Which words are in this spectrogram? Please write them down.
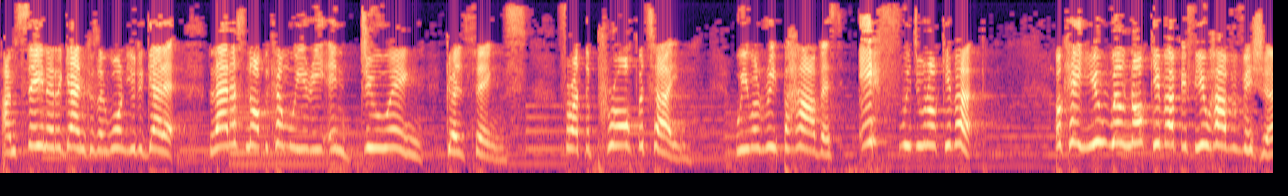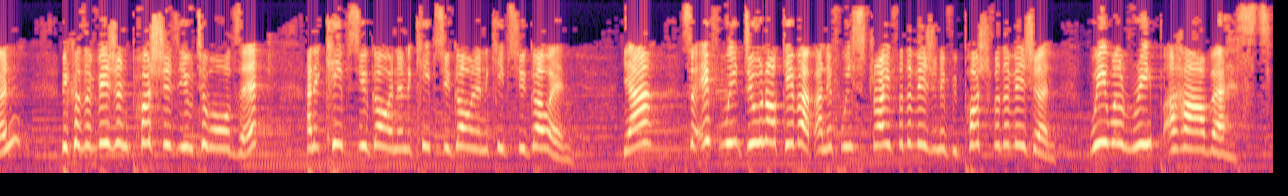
I'm saying it again because I want you to get it. Let us not become weary in doing good things. For at the proper time, we will reap a harvest if we do not give up. Okay, you will not give up if you have a vision, because a vision pushes you towards it, and it keeps you going, and it keeps you going, and it keeps you going. Yeah? So if we do not give up, and if we strive for the vision, if we push for the vision, we will reap a harvest.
